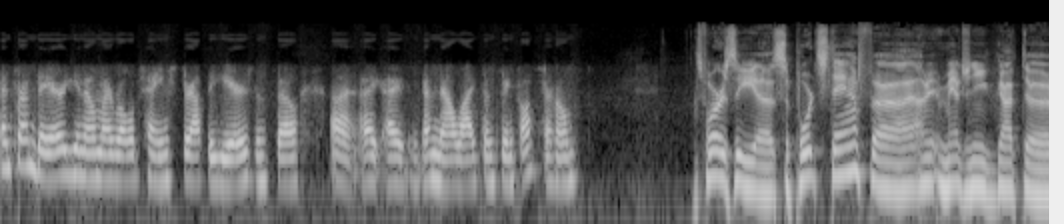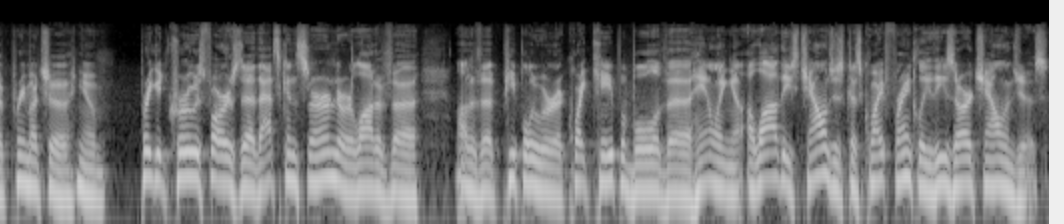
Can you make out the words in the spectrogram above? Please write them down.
and from there, you know, my role changed throughout the years. And so uh, I, I am now licensing foster homes. As far as the uh, support staff, uh, I imagine you've got uh, pretty much a you know pretty good crew as far as uh, that's concerned, or a lot of uh, a lot of uh, people who are quite capable of uh, handling a lot of these challenges. Because quite frankly, these are challenges.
